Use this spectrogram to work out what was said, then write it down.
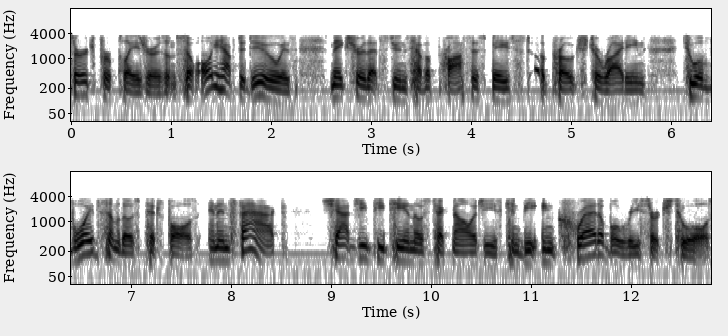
search for plagiarism. So all you have to do is make sure that students have a process-based approach to writing to avoid some of those pitfalls. And in fact, ChatGPT and those technologies can be incredible research tools.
